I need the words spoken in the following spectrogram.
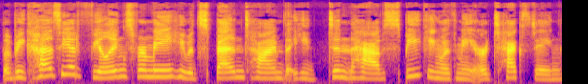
but because he had feelings for me, he would spend time that he didn't have speaking with me or texting.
